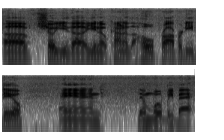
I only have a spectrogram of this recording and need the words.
of show you the you know kind of the whole property deal. And then we'll be back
